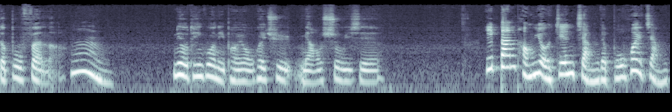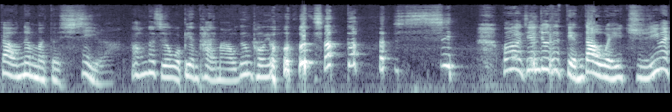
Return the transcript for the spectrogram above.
的部分了。嗯，你有听过你朋友会去描述一些？一般朋友间讲的不会讲到那么的细啦。哦，那只有我变态吗？我跟朋友都 讲的很细。朋友间就是点到为止，因为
